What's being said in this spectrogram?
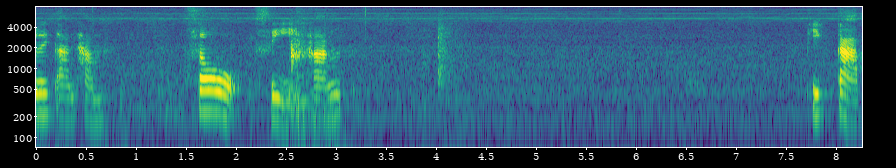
ด้วยการทำโซ่สี่ครั้ง พลิกกลับ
